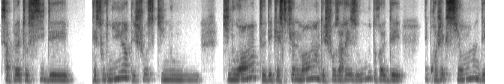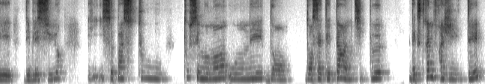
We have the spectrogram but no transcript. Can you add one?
Ça peut être aussi des, des souvenirs, des choses qui nous, qui nous hantent, des questionnements, des choses à résoudre, des, des projections, des, des, blessures. Il, se passe tous ces moments où on est dans, dans cet état un petit peu d'extrême fragilité,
